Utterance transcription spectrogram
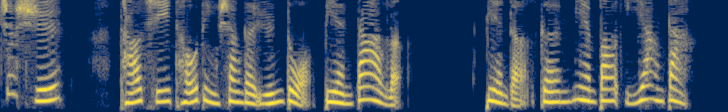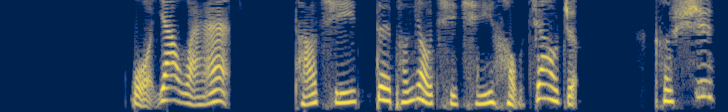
这时。陶奇头顶上的云朵变大了，变得跟面包一样大。我要玩！陶奇对朋友琪琪吼叫着。可是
